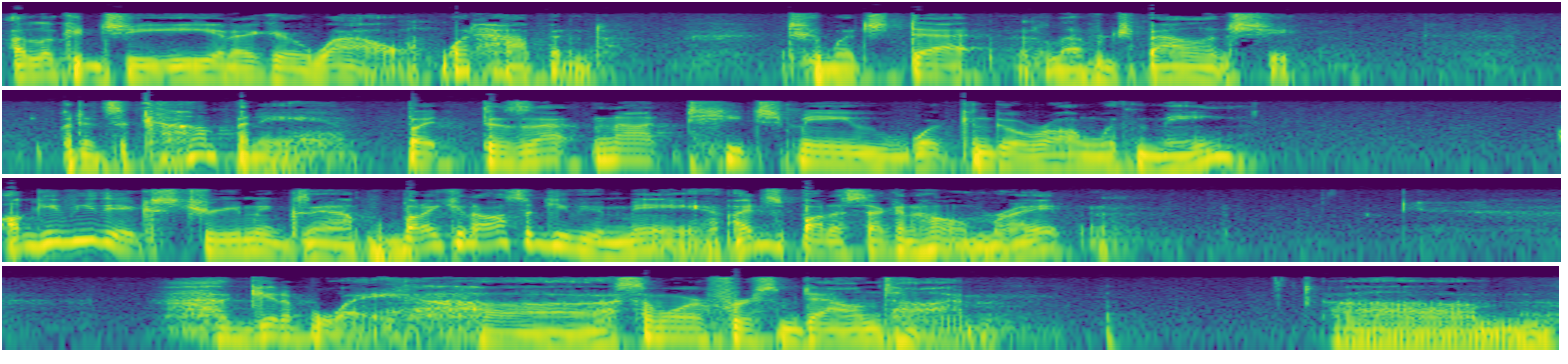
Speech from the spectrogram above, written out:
I look at GE and I go, wow, what happened? Too much debt, leverage balance sheet. But it's a company. But does that not teach me what can go wrong with me? I'll give you the extreme example, but I can also give you me. I just bought a second home, right? Get away, uh, somewhere for some downtime. Um,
